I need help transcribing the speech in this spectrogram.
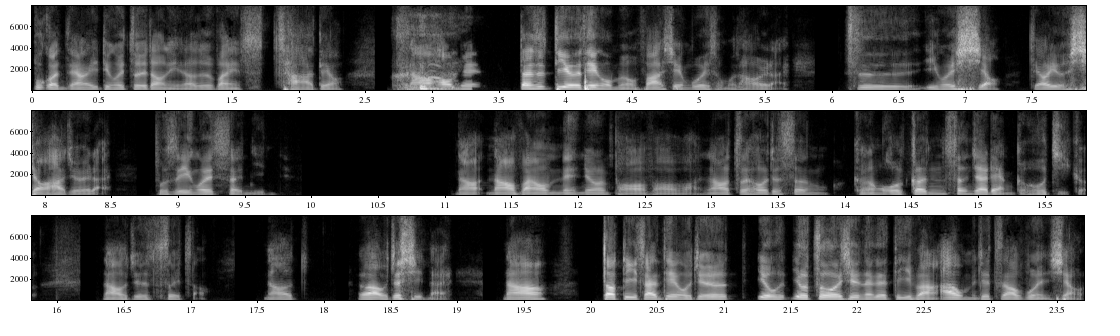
不管怎样一定会追到你，然后就把你擦掉。然后后面，但是第二天我们有发现为什么他会来，是因为笑，只要有笑他就会来，不是因为声音。然后，然后，反正我们那天就会跑跑跑跑跑，然后最后就剩可能我跟剩下两个或几个，然后我就睡着，然后，然后我就醒来，然后到第三天，我就又又坐回去那个地方啊，我们就知道不能笑了。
